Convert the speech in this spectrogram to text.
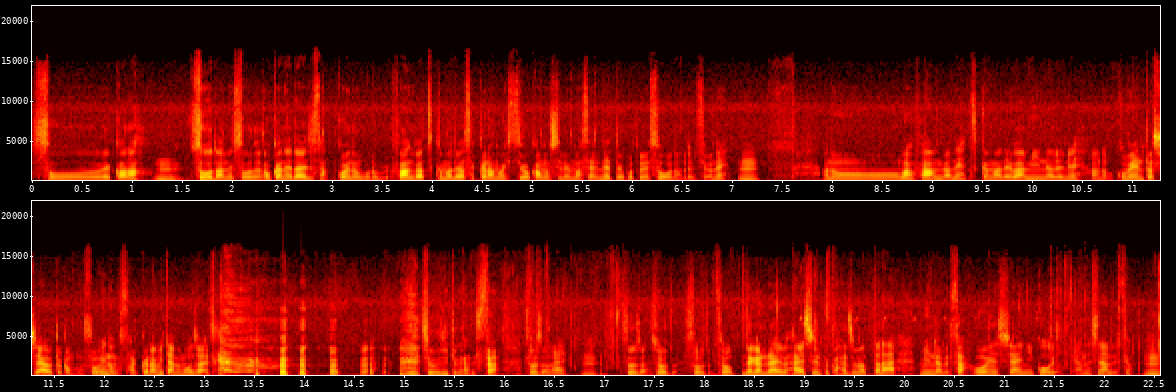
それかな？うん。そうだねそうだね。お金大事さん声のブログファンがつくまでは桜も必要かもしれませんね。ということでそうなんですよね。うん。あのー、まあ、ファンがねつくまではみんなでねあのコメントし合うとかもそういうのも桜みたいなもんじゃないですか 正直な話さ。そうじゃない？うん。そうじゃん。そうじゃそうでしょだからライブ配信とか始まったらみんなでさ応援し合いに行こうよって話なんですよ。うん。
